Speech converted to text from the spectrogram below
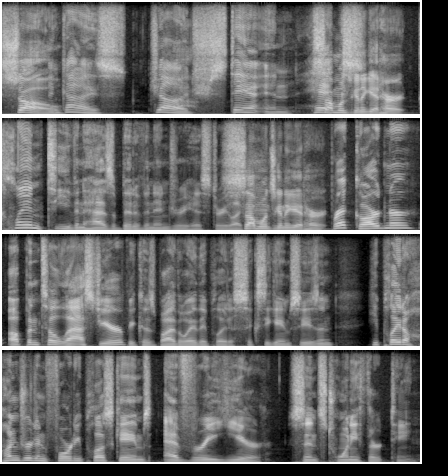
So, And guys, Judge, Stanton, Hicks, someone's going to get hurt. Clint even has a bit of an injury history. Like someone's going to get hurt. Brett Gardner, up until last year, because by the way, they played a 60 game season, he played 140 plus games every year since 2013. and he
